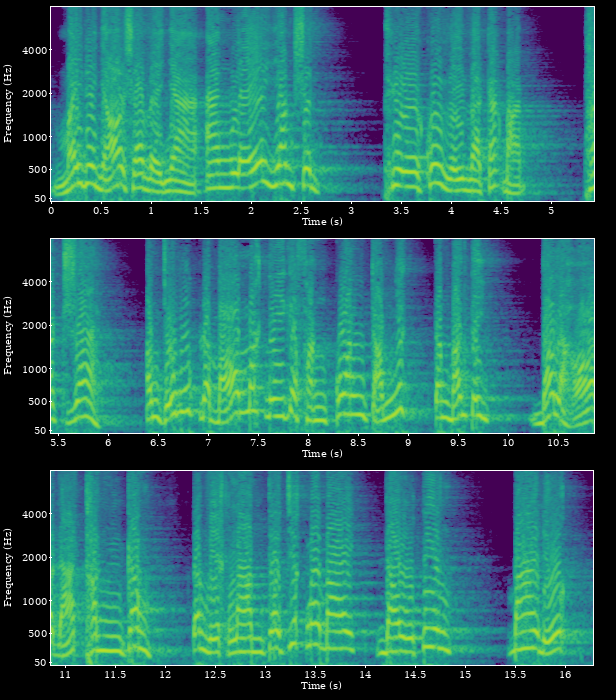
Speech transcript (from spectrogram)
mấy đứa nhỏ sẽ về nhà ăn lễ giáng sinh thưa quý vị và các bạn, thật ra, ông chủ bút đã bỏ mất đi cái phần quan trọng nhất trong bản tin, đó là họ đã thành công trong việc làm cho chiếc máy bay đầu tiên bay được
